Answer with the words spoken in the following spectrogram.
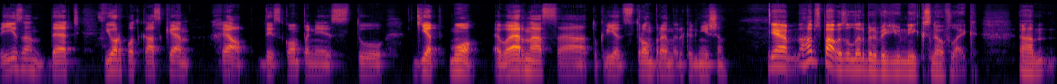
reason that your podcast can help these companies to get more awareness, uh, to create strong brand recognition. Yeah, HubSpot was a little bit of a unique snowflake. Um,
